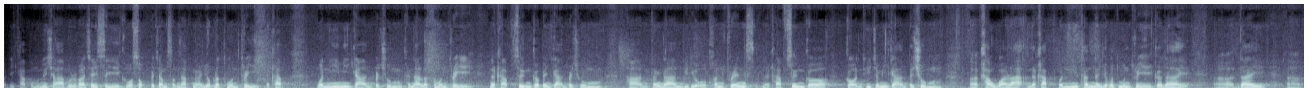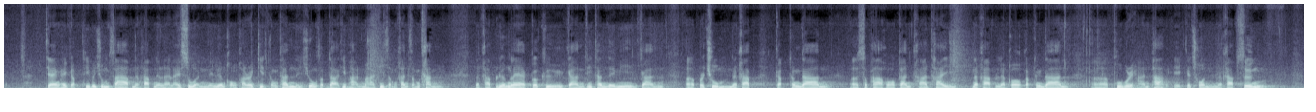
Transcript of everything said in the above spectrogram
สวัสดีครับ ผมอนุชาบุรพชัยศรีโฆษกประจำสำนักนายกรัฐมนตรีนะครับ วันนี้มีการประชุมคณะรัฐมนตรีนะครับ ซึ่งก็เป็นการประชุมผ่านทางด้านวิดีโอคอนเฟรนซ์นะครับ ซึ่งก็ก่อนที่จะมีการประชุมเข้าวาระนะครับ วันนี้ท่านนายกรัฐมนตรีก็ได้ได้แจ้งให้กับที่ประชุมทราบนะครับในหลาย ๆ ส่วนในเรื่องของภารกิจของท่านในช่วงสัปดาห์ที่ผ่านมาที่สำคัญสำคัญนะครับ เรื่องแรกก็คือการที่ท่านได้มีการ ประชุมนะครับกับทางด้านสภาหอการค้าไทยนะครับแล้วก็กับทางด้านผู้บริหารภาคเอกชนนะครับ ซึ่ง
